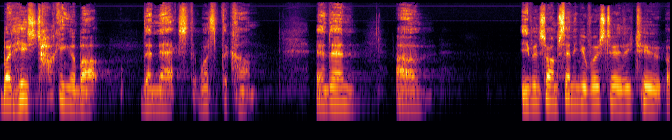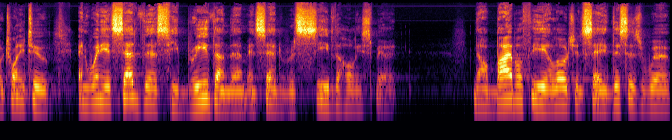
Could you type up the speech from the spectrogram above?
but he's talking about the next, what's to come. And then, uh, even so, I'm sending you verse 32 or 22. And when he had said this, he breathed on them and said, Receive the Holy Spirit. Now, Bible theologians say this is where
